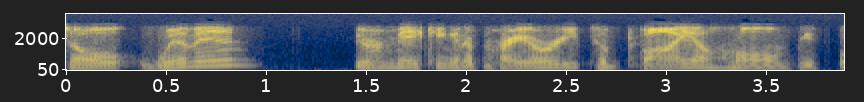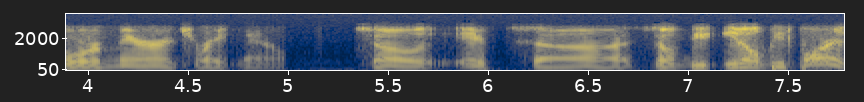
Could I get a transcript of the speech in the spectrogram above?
So women, they're making it a priority to buy a home before marriage right now. So it's uh, so be, you know before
